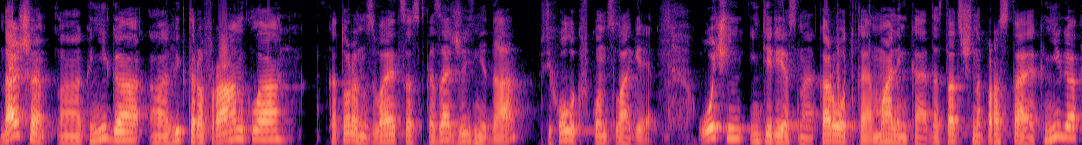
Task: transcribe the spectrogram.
Дальше а, книга а, Виктора Франкла, которая называется «Сказать жизни да. Психолог в концлагере». Очень интересная, короткая, маленькая, достаточно простая книга.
